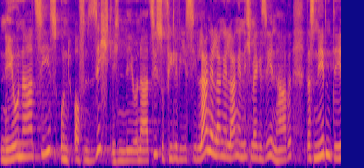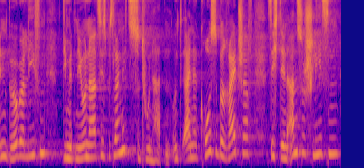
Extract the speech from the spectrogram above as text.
Neonazis und offensichtlichen Neonazis, so viele wie ich sie lange, lange, lange nicht mehr gesehen habe, dass neben denen Bürger liefen, die mit Neonazis bislang nichts zu tun hatten. Und eine große Bereitschaft, sich denen anzuschließen,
